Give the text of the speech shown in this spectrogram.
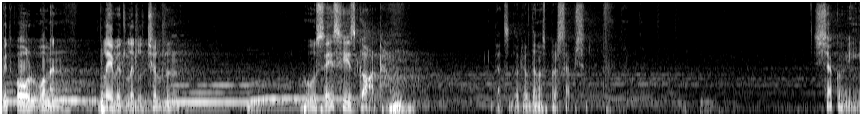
with old women, play with little children. Who says he is God? That's Duryodhana's perception. Shakuni,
